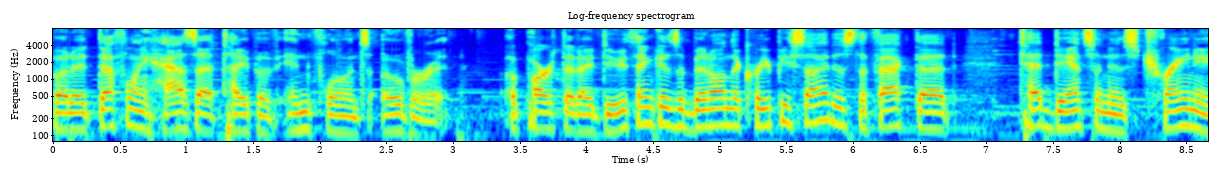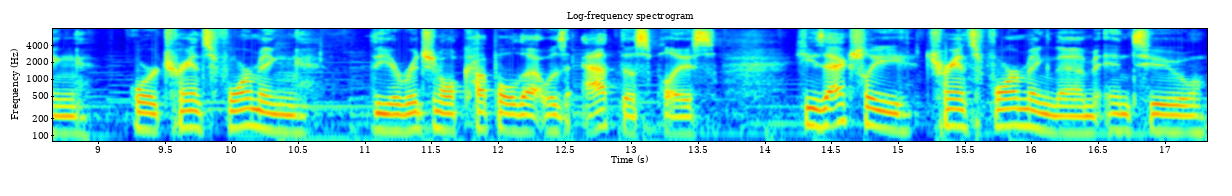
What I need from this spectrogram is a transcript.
but it definitely has that type of influence over it. A part that I do think is a bit on the creepy side is the fact that Ted Danson is training or transforming the original couple that was at this place. He's actually transforming them into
